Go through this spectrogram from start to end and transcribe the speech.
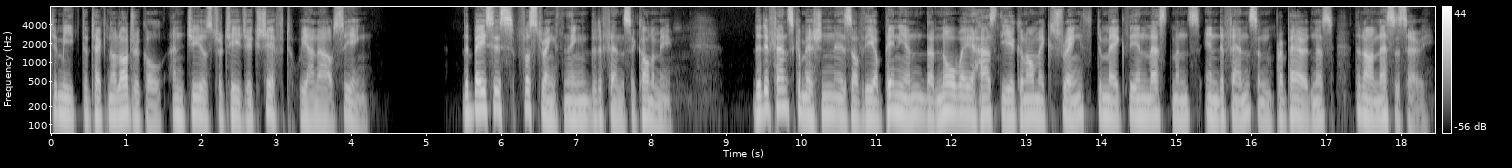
to meet the technological and geostrategic shift we are now seeing. The basis for strengthening the defense economy. The Defense Commission is of the opinion that Norway has the economic strength to make the investments in defense and preparedness that are necessary.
